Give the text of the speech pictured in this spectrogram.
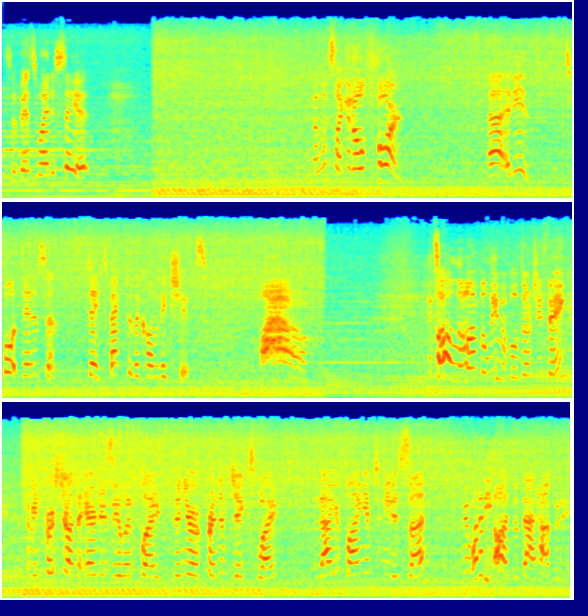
It's the best way to say it. It looks like an old fort. Uh, it is. It's Fort Denison. Dates back to the convict ships. Wow. It's all a little unbelievable, don't you think? I mean, first you're on the Air New Zealand flight, then you're a friend of Jake's wife, and now you're flying him to meet his son? I mean, what are the odds of that happening?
